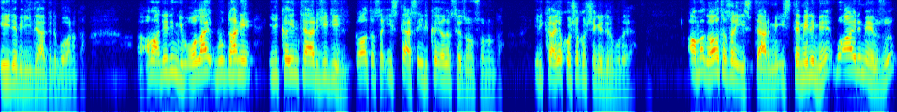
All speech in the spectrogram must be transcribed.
İyi de bir liderdir bu arada. Ama dediğim gibi olay burada hani İlkay'ın tercihi değil. Galatasaray isterse İlkay alır sezon sonunda. İlkay da koşa koşa gelir buraya. Ama Galatasaray ister mi, istemeli mi? Bu ayrı mevzu.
